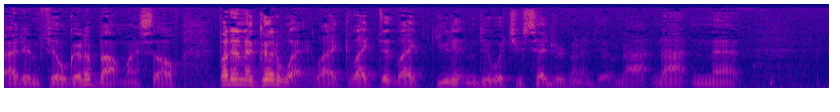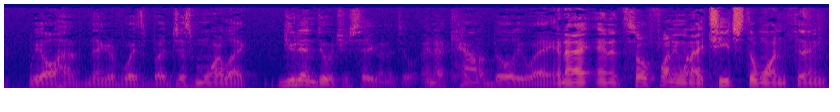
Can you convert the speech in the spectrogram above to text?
I didn't feel good about myself, but in a good way. Like like did- like you didn't do what you said you're going to do. Not not in that we all have negative voice, but just more like you didn't do what you say you're going to do in an accountability way. And I and it's so funny when I teach the one thing.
